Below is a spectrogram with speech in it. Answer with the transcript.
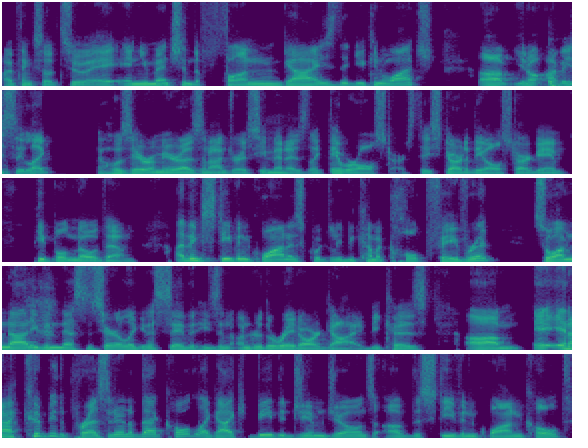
I think so too. And you mentioned the fun guys that you can watch. Um, you know, obviously, like Jose Ramirez and Andrés Giménez, like they were all stars. They started the All Star game. People know them. I think Steven Kwan has quickly become a cult favorite. So I'm not even necessarily going to say that he's an under the radar guy because, um, and, I could be the president of that cult. Like I could be the Jim Jones of the Steven Kwan cult.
